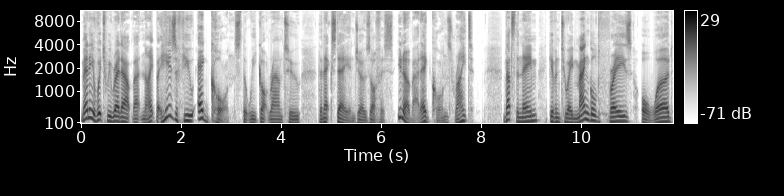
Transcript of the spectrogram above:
many of which we read out that night. But here's a few eggcorns that we got round to the next day in Joe's office. You know about eggcorns, right? That's the name given to a mangled phrase or word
